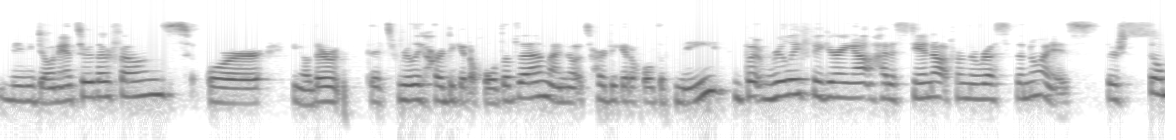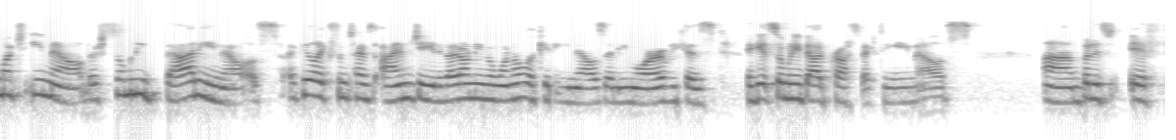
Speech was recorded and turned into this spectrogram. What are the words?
maybe don't answer their phones or you know they're it's really hard to get a hold of them. I know it's hard to get a hold of me, but really figuring out how to stand out from the rest of the noise. There's so much email. There's so many bad emails. I feel like sometimes I'm jaded. I don't even want to look at emails anymore because I get so many bad prospecting emails. Um, but it's if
